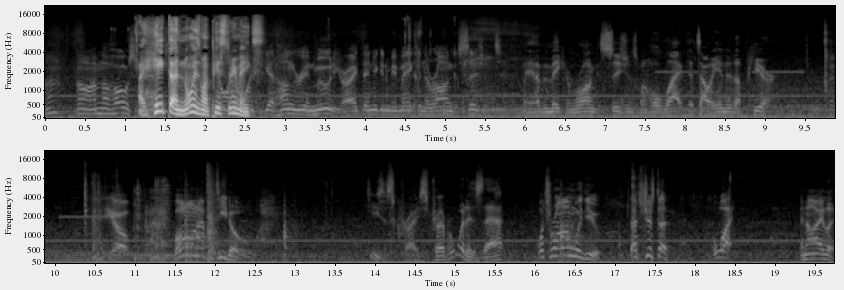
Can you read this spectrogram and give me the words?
Huh? No, I'm the host. I hate that noise my PS3 makes. get hungry and moody, right? Then you're gonna be making the wrong decisions. Man, I've been making wrong decisions my whole life. That's how I ended up here. Yo, bon appetito. Jesus Christ, Trevor, what is that? What's wrong with you? That's just a, a what? An eyelid.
